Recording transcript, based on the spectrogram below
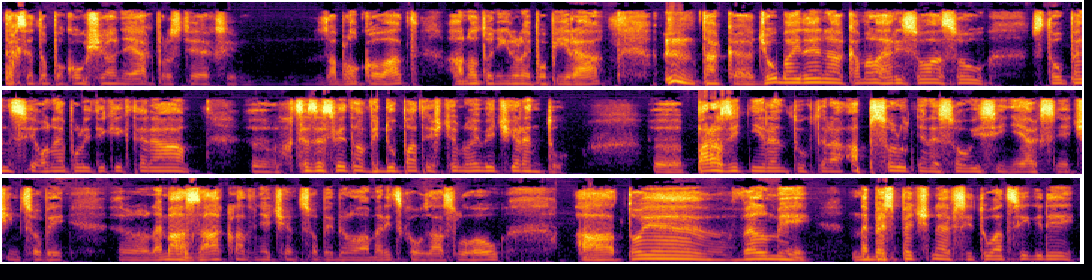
tak se to pokoušel nějak prostě jaksi zablokovat, ano, to nikdo nepopírá, tak Joe Biden a Kamala Harrisová jsou stoupenci oné politiky, která eh, chce ze světa vydupat ještě mnohem větší rentu. Eh, parazitní rentu, která absolutně nesouvisí nějak s něčím, co by eh, nemá základ v něčem, co by bylo americkou zásluhou. A to je velmi nebezpečné v situaci, kdy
